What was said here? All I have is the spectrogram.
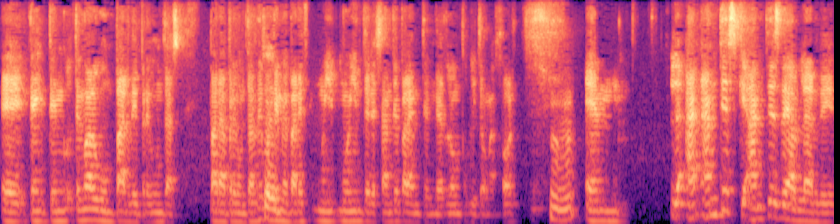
eh, tengo, tengo algún par de preguntas para preguntarte porque me parece muy, muy interesante para entenderlo un poquito mejor. Antes, que, antes de hablar de,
